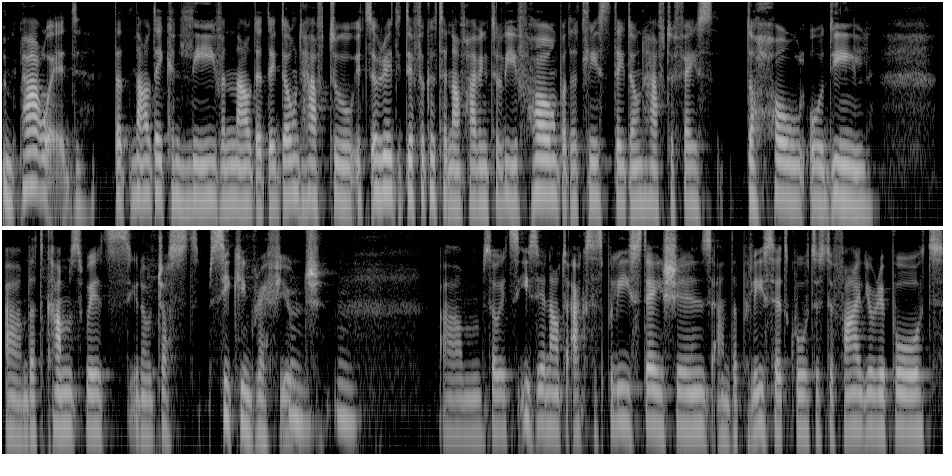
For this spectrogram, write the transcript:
empowered that now they can leave and now that they don't have to, it's already difficult enough having to leave home, but at least they don't have to face the whole ordeal um, that comes with, you know, just seeking refuge. Mm, mm. Um, so it's easier now to access police stations and the police headquarters to file your report.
